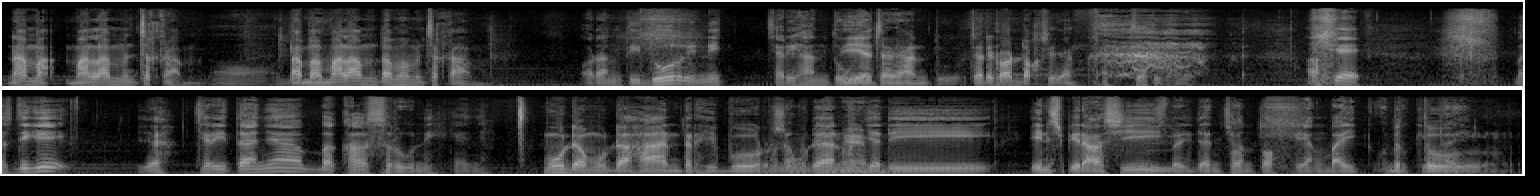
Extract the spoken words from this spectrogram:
nama Malam mencekam. Oh, jadi Tambah malam tambah mencekam. orang tidur ini cari hantu. Iya cari hantu. Cari kodok sih Kang. Cari. Oke, Mas Diki ya. ceritanya bakal seru nih kayaknya. Mudah-mudahan terhibur. Mudah-mudahan menjadi inspirasi. inspirasi dan contoh yang baik untuk kita. Betul.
